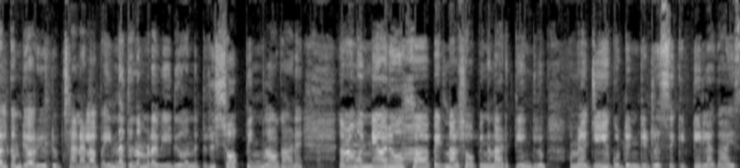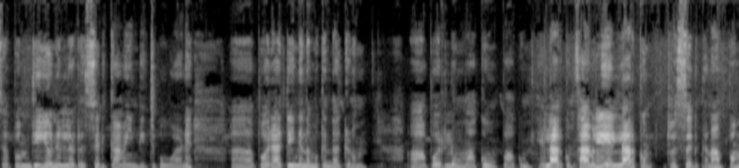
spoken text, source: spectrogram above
welcome to our YouTube channel അപ്പൊ ഇന്നത്തെ നമ്മുടെ വീഡിയോ വന്നിട്ട് ഒരു ഷോപ്പിംഗ് വ്ളോഗാണ് നമ്മൾ മുന്നേ ഒരു പെരുന്നാൾ ഷോപ്പിംഗ് നടത്തിയെങ്കിലും നമ്മളെ ജിയു കുട്ടനിക്ക് ഡ്രസ്സ് കിട്ടിയില്ല ഗായ്സ് അപ്പം ജിയുവിനുള്ള ഡ്രസ്സ് എടുക്കാൻ വേണ്ടിയിട്ട് പോവാണ്. പോരാത്തതിന് നമുക്ക് എന്താക്കണം? പൊരലും ഉമ്മാക്കും ഉപ്പാക്കും എല്ലാവർക്കും ഫാമിലി എല്ലാവർക്കും ഡ്രസ്സ് എടുക്കണം. അപ്പം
